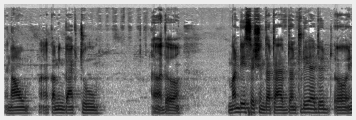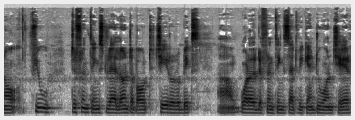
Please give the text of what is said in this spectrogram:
And now uh, coming back to uh, the monday session that i have done. Today i did uh, you know few different things. Today i learned about chair aerobics uh, what are the different things that we can do on chair.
